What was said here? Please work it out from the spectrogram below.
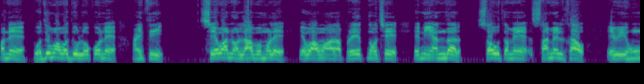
અને વધુમાં વધુ લોકોને અહીંથી સેવાનો લાભ મળે એવા અમારા પ્રયત્નો છે, એની અંદર સૌ તમે સામેલ થાવ. એવી હું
